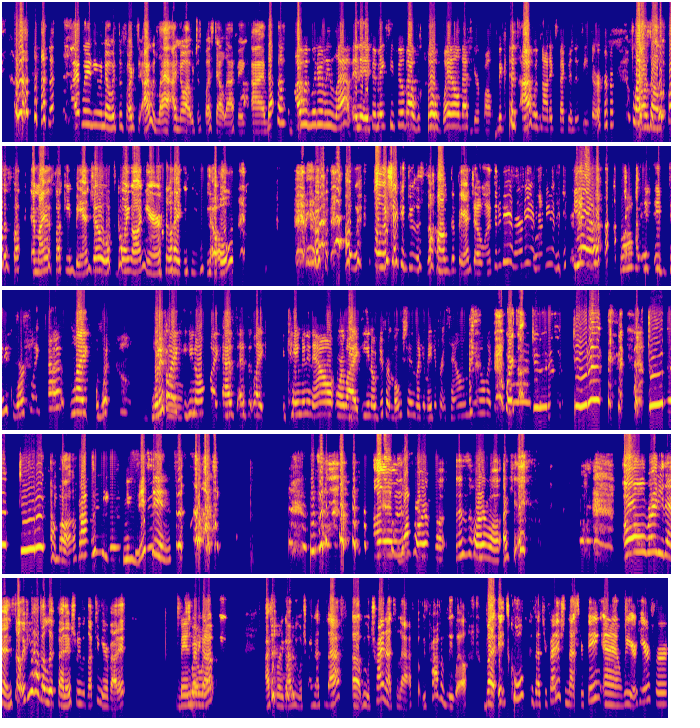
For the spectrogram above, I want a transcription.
I wouldn't even know what the fuck. To, I would laugh. I know I would just bust out laughing. I a, I would literally laugh, and if it makes you feel bad, well, well, that's your fault because I was not expecting this either. I like, was all, what the fuck? Am I a fucking banjo? What's going on here? like, no. I, w- I wish I could do the song, the banjo one. yeah, bro, if if Dick worked like that, like what? What if like Oh, you know like as as it like came in and out or like you know different motions like it made different sounds you know like where it's all doo doo doo doo doo doo doo. I'm all. musicians Oh, this Why- is horrible. This is horrible. I can't. Alrighty then. So if you have a lip fetish, we would love to hear about it. Swear to God, up I swear to God, we will try not to laugh. Uh, we will try not to laugh, but we probably will. But it's cool because that's your fetish and that's your thing, and we are here for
